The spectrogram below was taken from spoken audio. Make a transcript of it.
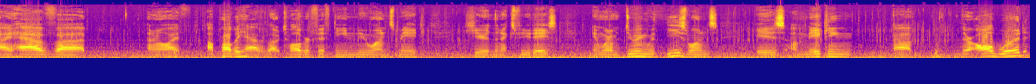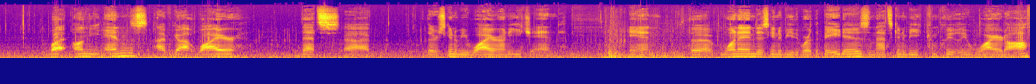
I have uh, I don't know I I'll probably have about 12 or 15 new ones made here in the next few days and what I'm doing with these ones is I'm making, uh, they're all wood, but on the ends I've got wire that's, uh, there's going to be wire on each end. And the one end is going to be where the bait is, and that's going to be completely wired off.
